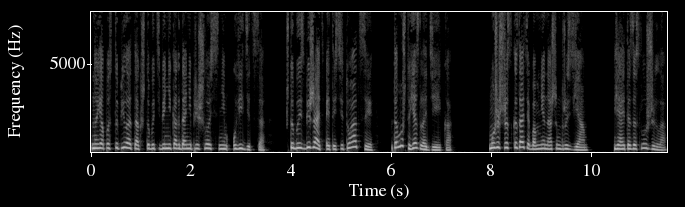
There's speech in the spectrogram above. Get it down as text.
Но я поступила так, чтобы тебе никогда не пришлось с ним увидеться, чтобы избежать этой ситуации, потому что я злодейка. Можешь рассказать обо мне нашим друзьям. Я это заслужила.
